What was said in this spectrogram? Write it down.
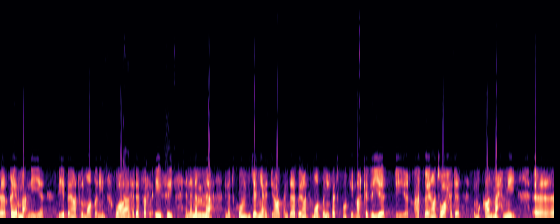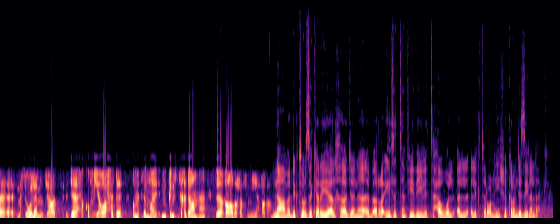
آه، غير معنية ببيانات المواطنين وهذا نعم. الهدف الرئيسي أن نمنع أن تكون جميع الجهات عندها بيانات المواطنين فتكون في مركزية في قاعدة بيانات واحدة بمكان محمي مسؤولة من جهات جهة حكومية واحدة ومن ثم يمكن استخدامها للأغراض الرسمية فقط. نعم الدكتور زكريا الخاجة نائب الرئيس التنفيذي للتحول الإلكتروني شكرا جزيلا لك.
